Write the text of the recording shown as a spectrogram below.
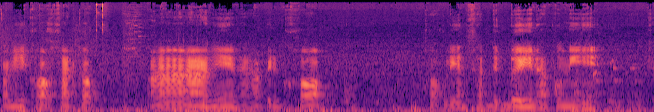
ตอนนี้คอกสัตว์ก็อ่านี่นะครับ เป็นคอกคอกเลี้ยงสัตว์ดึกดืยนะครับ ตรงนี้ โอเค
